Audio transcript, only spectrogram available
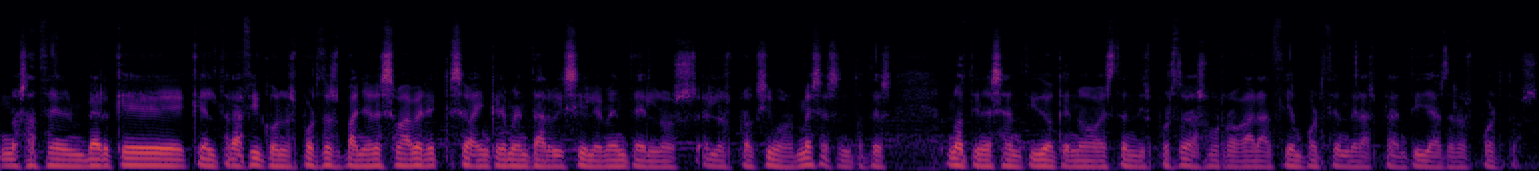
nos hacen ver que, el tráfico en los puertos españoles se va, a ver, se va a incrementar visiblemente en los, en los próximos meses. Entonces, no tiene sentido que no estén dispuestos a subrogar al 100% de las plantillas de los puertos.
